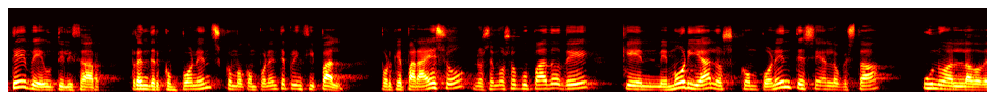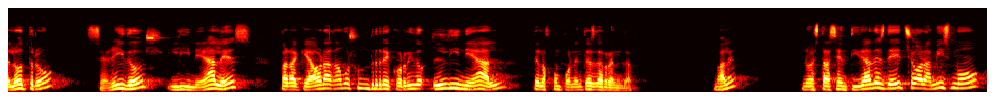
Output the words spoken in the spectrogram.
debe utilizar render components como componente principal, porque para eso nos hemos ocupado de que en memoria los componentes sean lo que está uno al lado del otro, seguidos, lineales, para que ahora hagamos un recorrido lineal de los componentes de render, ¿vale? Nuestras entidades, de hecho, ahora mismo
